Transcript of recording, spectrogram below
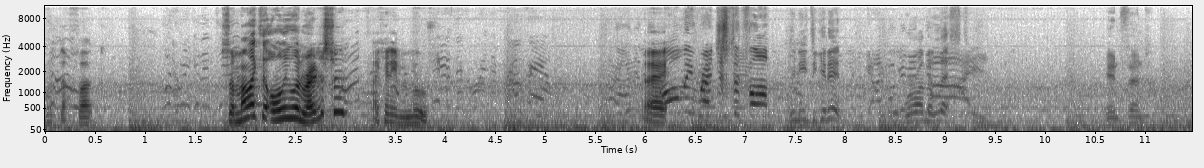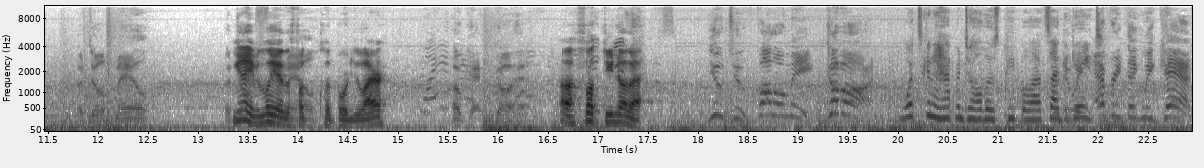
What the fuck? So am I like the only one registered? I can't even move. Hey. Only registered vault. We need to get in. We're on the list. Infant, adult male. You're not even looking at the female. fucking clipboard, you liar. Okay, go ahead. How the fuck do you know that? You two, follow me. Come on. What's gonna happen to all those people outside the Doing gate? everything we can.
